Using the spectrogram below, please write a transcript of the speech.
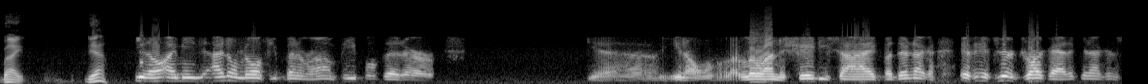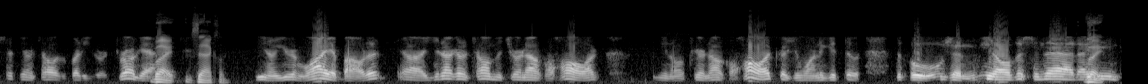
right, yeah. You know, I mean, I don't know if you've been around people that are, yeah, you know, a little on the shady side, but they're not going. If if you're a drug addict, you're not going to sit there and tell everybody you're a drug addict. Right, exactly. You know, you're going to lie about it. Uh, you're not going to tell them that you're an alcoholic. You know, if you're an alcoholic because you want to get the the booze and you know this and that. I Right. mean,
